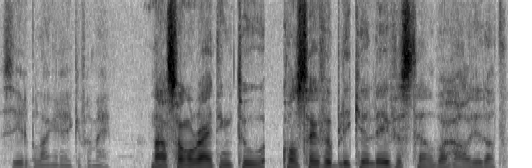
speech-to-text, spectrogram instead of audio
zeer belangrijke voor mij. Naar songwriting toe, conserveblikken levensstijl, waar haal je dat?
